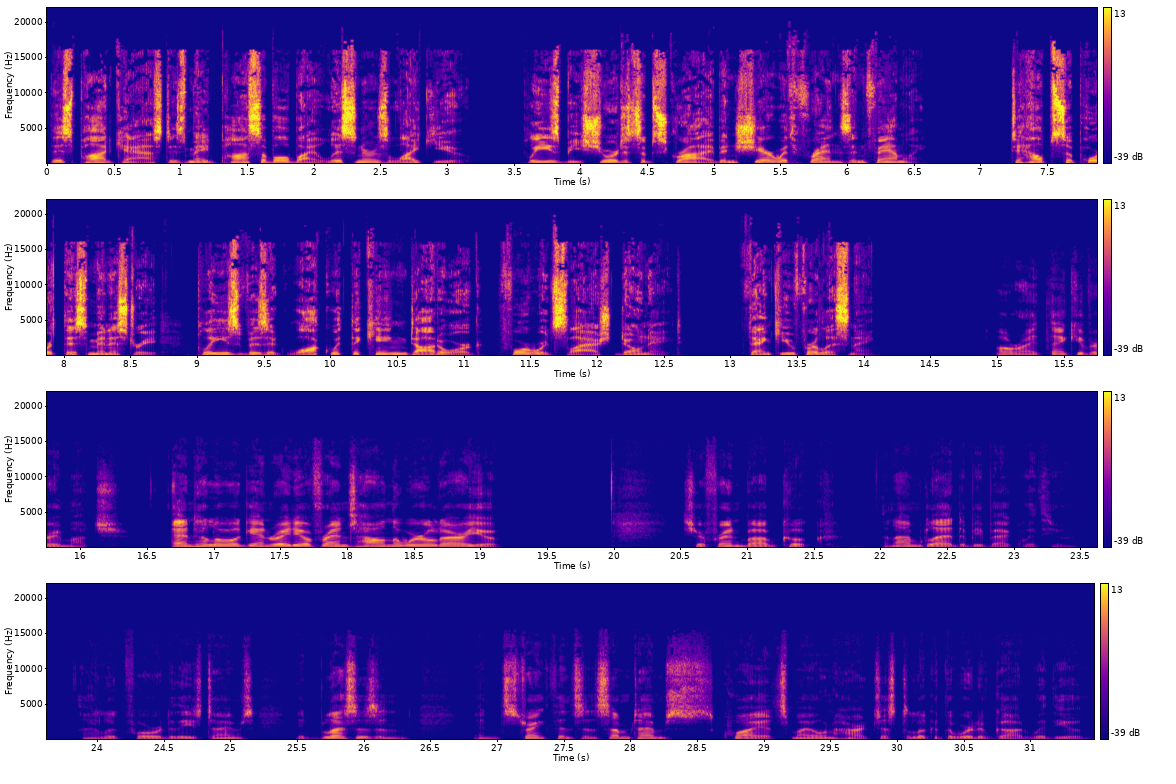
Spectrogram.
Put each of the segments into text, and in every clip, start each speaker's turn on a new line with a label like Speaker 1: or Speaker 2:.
Speaker 1: This podcast is made possible by listeners like you. Please be sure to subscribe and share with friends and family. To help support this ministry, please visit walkwiththeking.org forward slash donate. Thank you for listening.
Speaker 2: All right, thank you very much. And hello again, radio friends. How in the world are you? It's your friend Bob Cook, and I'm glad to be back with you. I look forward to these times. It blesses and, and strengthens and sometimes quiets my own heart just to look at the Word of God with you.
